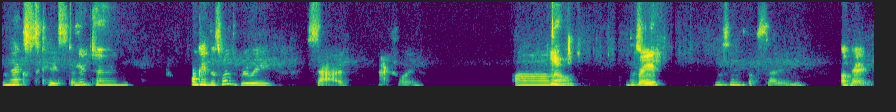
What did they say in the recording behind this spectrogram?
next case study. Your turn. Okay, this one's really sad, actually. Um, No. This great. One, this one's upsetting. Okay,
